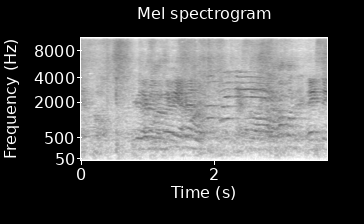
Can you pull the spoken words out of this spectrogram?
Eso. Eso. Este.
